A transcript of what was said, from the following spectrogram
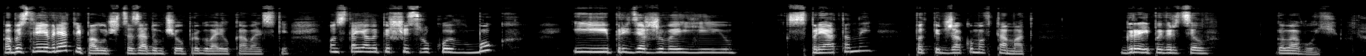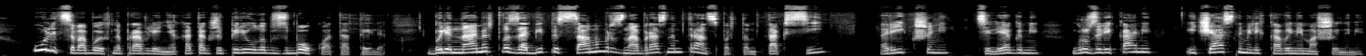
«Побыстрее вряд ли получится», — задумчиво проговорил Ковальский. Он стоял, опершись рукой в бок и придерживая ею спрятанный под пиджаком автомат. Грей повертел головой. Улица в обоих направлениях, а также переулок сбоку от отеля были намертво забиты самым разнообразным транспортом — такси, рикшами, телегами, грузовиками и частными легковыми машинами.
